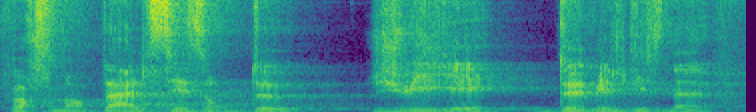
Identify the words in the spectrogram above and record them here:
Force mentale saison 2, juillet 2019.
